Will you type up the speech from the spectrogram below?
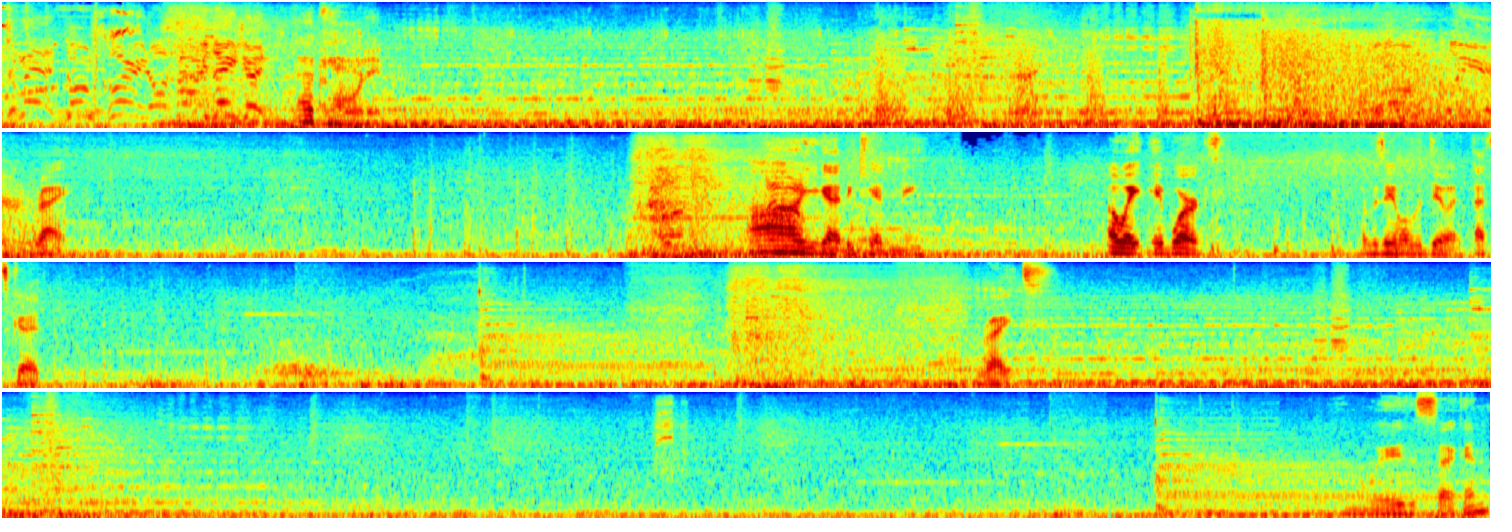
Command, zone clearing, authorization! Okay. gotta be kidding me. Oh wait, it worked. I was able to do it. That's good. Right. Wait a second.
